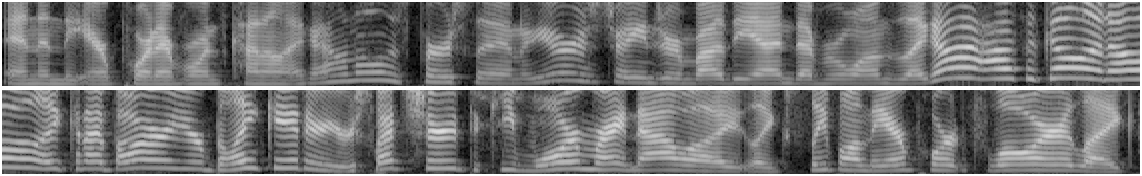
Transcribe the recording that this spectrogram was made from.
and in the airport everyone's kind of like i don't know this person or you're a stranger. And by the end everyone's like oh how's it going? Oh like can i borrow your blanket or your sweatshirt to keep warm right now while i like sleep on the airport floor? Like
